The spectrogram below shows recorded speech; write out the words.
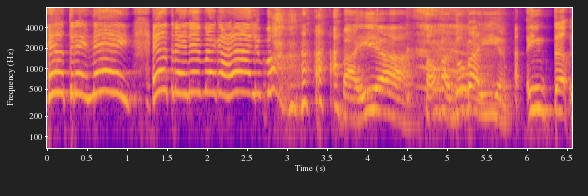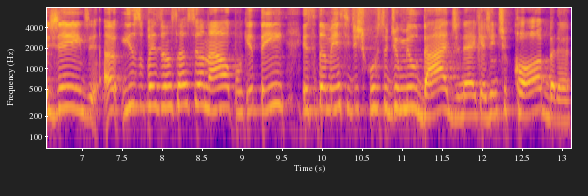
Eu treinei! Eu treinei pra caralho, pô! Bahia! Salvador, Bahia. Então, gente, isso foi sensacional, porque tem esse também esse discurso de humildade, né? Que a gente cobra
